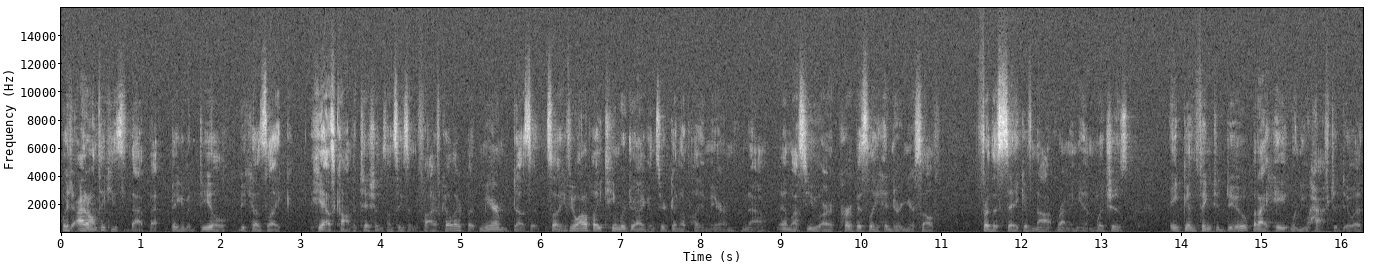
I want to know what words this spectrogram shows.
which I don't think he's that big of a deal because like he has competitions on season five color, but Miirym doesn't. So if you want to play Temur Dragons, you're gonna play Miirym now, unless you are purposely hindering yourself for the sake of not running him, which is a good thing to do, but I hate when you have to do it.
